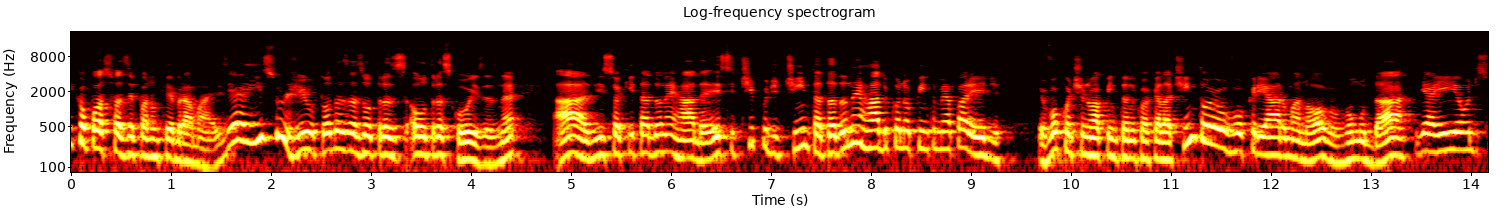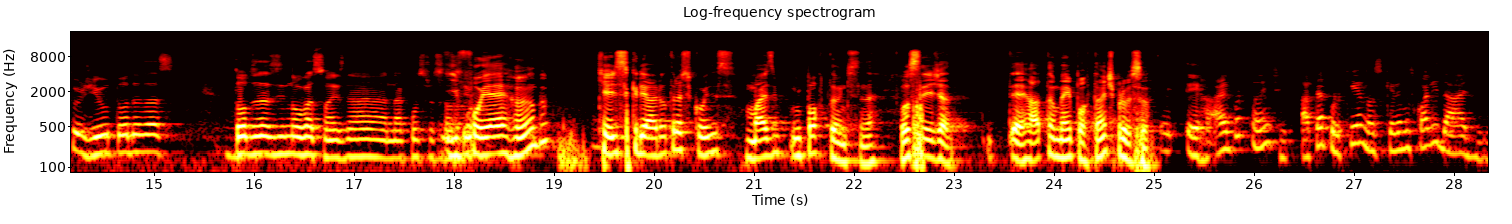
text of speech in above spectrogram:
que, que eu posso fazer para não quebrar mais? E aí surgiu todas as outras, outras coisas, né? Ah, isso aqui tá dando errado. Esse tipo de tinta tá dando errado quando eu pinto minha parede. Eu vou continuar pintando com aquela tinta ou eu vou criar uma nova, vou mudar? E aí é onde surgiu todas as, todas as inovações na, na construção. E civil. foi errando que eles criaram outras coisas mais importantes, né? Ou seja, errar também é importante, professor? Errar é importante. Até porque nós queremos qualidade.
